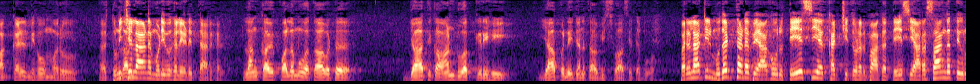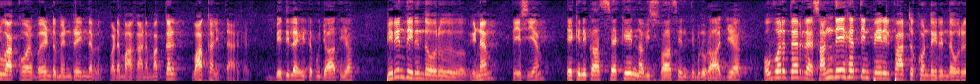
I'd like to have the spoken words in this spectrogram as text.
மக்கள் மிகவும் ஒரு துணிச்சலான முடிவுகள் எடுத்தார்கள். ලංකාව පළමු වතාවට ජාතික ආණ්ඩුවක් කෙරෙහි යාපනය ජනතාව විශ්වාසයට බුව. வரலாற்றில் முதற் தடவையாக ஒரு தேசிய கட்சி தொடர்பாக தேசிய அரசாங்கத்தை உருவாக்க வேண்டும் என்று இந்த வடமாகாண மக்கள் வாக்களித்தார்கள். பெதில හිටපු ஜாதியா? பிரிந்து இருந்த ஒரு இனம் தேசியம். එකනිකා සැකේ නවිශ්වාසයෙන් තිබුණු රාජ්‍යයක් ஒவ்வொருத்தர் சந்தேகத்தின் பேரில் பார்த்து கொண்டு இருந்த ஒரு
